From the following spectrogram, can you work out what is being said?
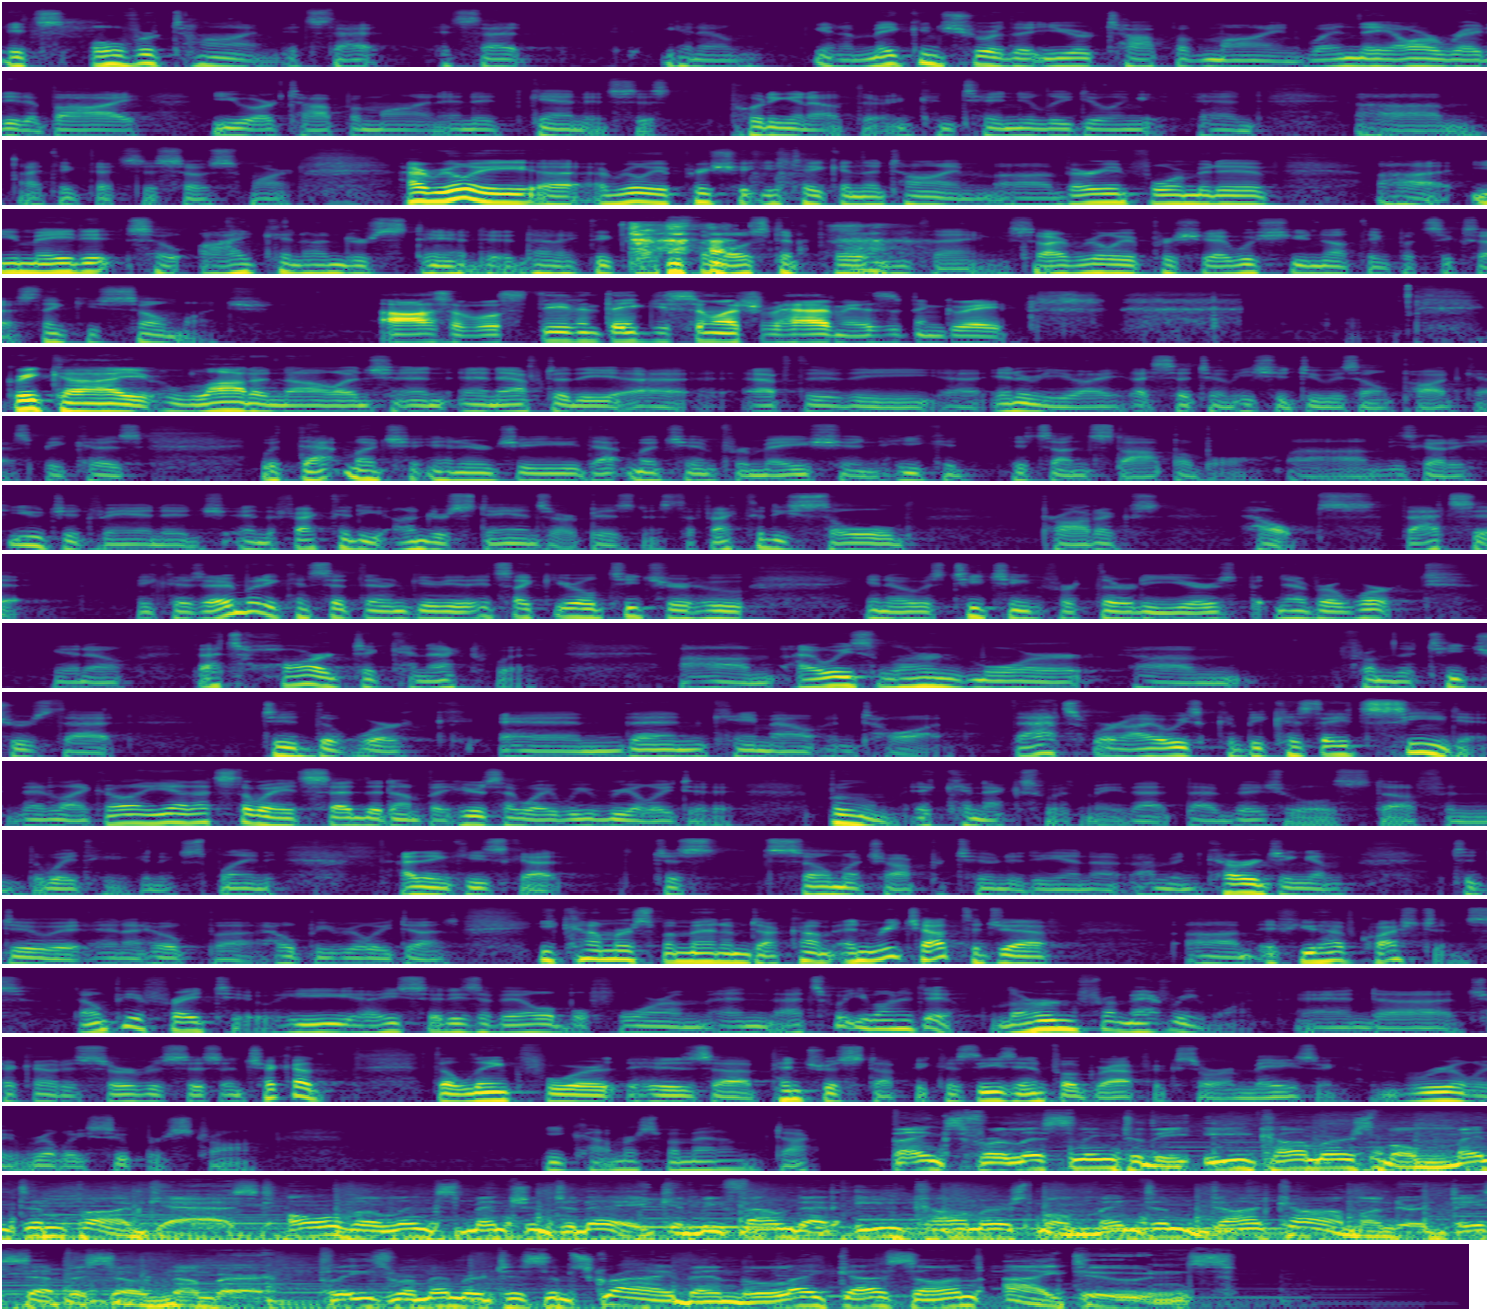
it's over time. It's that it's that you know you know making sure that you're top of mind when they are ready to buy. You are top of mind. And it, again, it's just putting it out there and continually doing it. And um, I think that's just so smart. I really, uh, I really appreciate you taking the time. Uh, very informative. Uh, you made it so I can understand it, and I think that's the most important thing. So I really appreciate. it. I wish you nothing but success. Thank you so much. Awesome. Well, Stephen, thank you so much for having me. This has been great great guy, a lot of knowledge. And and after the uh, after the uh, interview, I, I, said to him he should do his own podcast because with that much energy, that much information, he could it's unstoppable. Um, he's got a huge advantage, and the fact that he understands our business, the fact that he sold products helps. That's it. Because everybody can sit there and give you, it's like your old teacher who, you know, was teaching for 30 years but never worked. You know, that's hard to connect with. Um, I always learned more um, from the teachers that did the work and then came out and taught. That's where I always could because they'd seen it. They're like, oh yeah, that's the way it's said to done, but here's the way we really did it. Boom, it connects with me. That that visual stuff and the way that he can explain it. I think he's got just so much opportunity, and I, am encouraging him to do it. And I hope uh, hope he really does. E-commercemomentum.com and reach out to Jeff um, if you have questions, don't be afraid to. He, he said he's available for them, and that's what you want to do. Learn from everyone and uh, check out his services and check out the link for his uh, Pinterest stuff because these infographics are amazing. Really, really super strong. E-commercemomentum.com. Thanks for listening to the e-commerce momentum podcast. All the links mentioned today can be found at ecommercemomentum.com under this episode number. Please remember to subscribe and like us on iTunes.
